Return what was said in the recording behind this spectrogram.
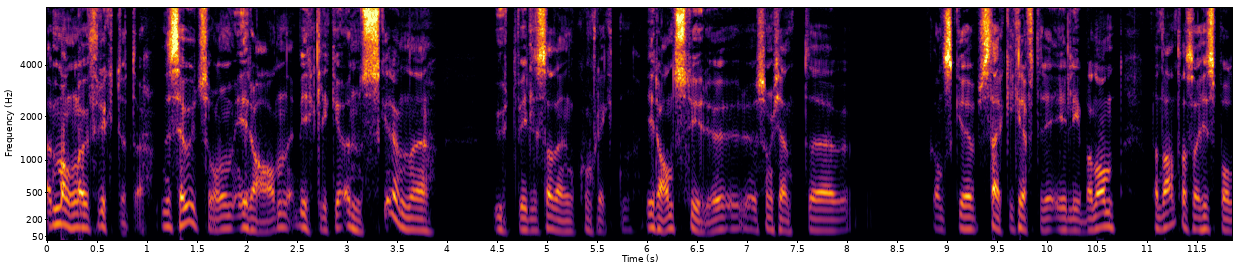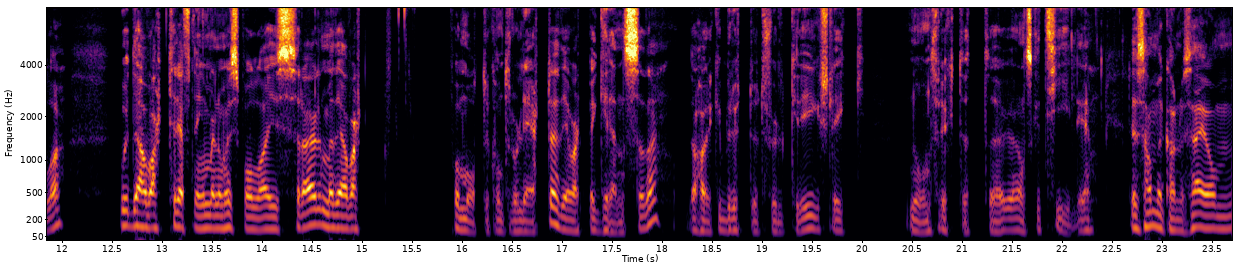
Mange har jo fryktet det. Men det ser jo ut som om Iran virkelig ikke ønsker denne eh, utvidelse av den konflikten. Iran styrer jo som kjent eh, ganske sterke krefter i Libanon, blant annet, altså Hizbollah. Det har vært trefninger mellom Hizbollah og Israel, men de har vært på en måte kontrollerte, de har vært begrensede. Det har ikke brutt ut full krig, slik noen fryktet eh, ganske tidlig. Det samme kan du si om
